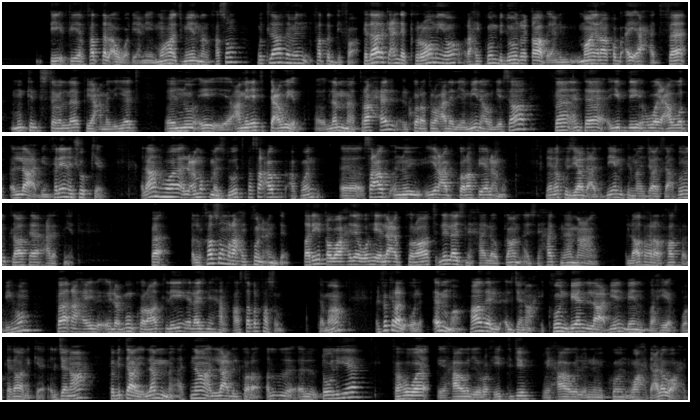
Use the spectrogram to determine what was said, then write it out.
في في الخط الأول يعني مهاجمين من الخصم وثلاثة من خط الدفاع. كذلك عندك روميو راح يكون بدون رقابة يعني ما يراقب أي أحد فممكن تستغله في عملية إنه عملية التعويض. لما ترحل الكرة تروح على اليمين أو اليسار فأنت يبدي هو يعوض اللاعبين. خلينا نشوف كيف. الآن هو العمق مسدود فصعب عفوا آه صعب إنه يلعب كرة في العمق لأن أكو زيادة عددية مثل ما جاي تلاحظون ثلاثة على اثنين. فالخصم راح يكون عنده طريقة واحدة وهي لعب كرات للأجنحة لو كان أجنحتنا مع الأظهرة الخاصة بهم فراح يلعبون كرات للأجنحة الخاصة بالخصم. تمام؟ الفكرة الأولى إما هذا الجناح يكون بين اللاعبين بين الظهير وكذلك الجناح فبالتالي لما أثناء لعب الكرة الطولية فهو يحاول يروح يتجه ويحاول إنه يكون واحد على واحد.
